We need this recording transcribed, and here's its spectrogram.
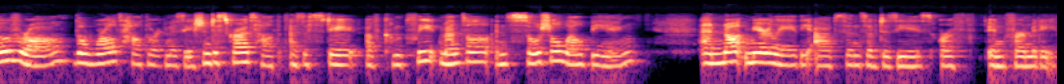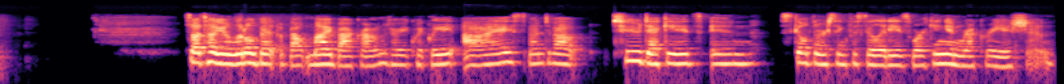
overall, the World Health Organization describes health as a state of complete mental and social well being, and not merely the absence of disease or infirmity. So, I'll tell you a little bit about my background very quickly. I spent about two decades in skilled nursing facilities working in recreation.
